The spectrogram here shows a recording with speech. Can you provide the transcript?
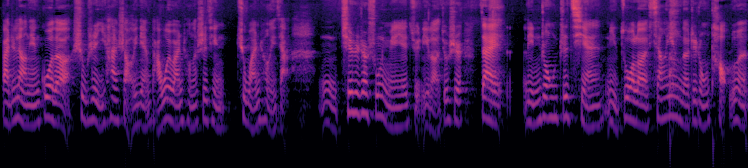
把这两年过得是不是遗憾少一点，把未完成的事情去完成一下。嗯，其实这书里面也举例了，就是在临终之前，你做了相应的这种讨论，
